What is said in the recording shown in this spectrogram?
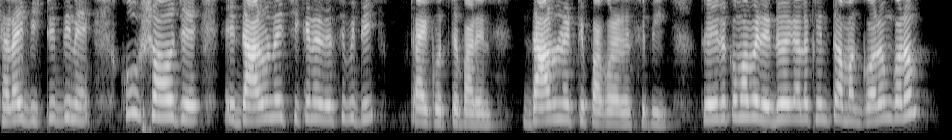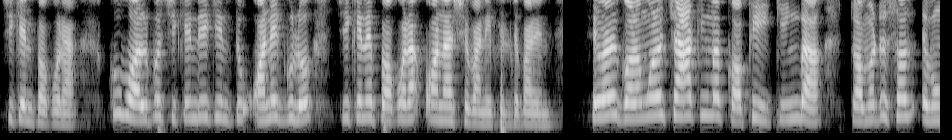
ছাড়াই বৃষ্টির দিনে খুব সহজে এই দারুণ এই চিকেনের রেসিপিটি ট্রাই করতে পারেন। দারুণ একটি পকোড়া রেসিপি তো এরকমভাবে রেডি হয়ে গেল কিন্তু আমার গরম গরম চিকেন পকোড়া। খুব অল্প চিকেন দিয়ে কিন্তু অনেকগুলো চিকেনের পকোড়া অনায়াসে বানিয়ে ফেলতে পারেন। এবারে গরম গরম চা কিংবা কফি কিংবা টমেটো সস এবং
